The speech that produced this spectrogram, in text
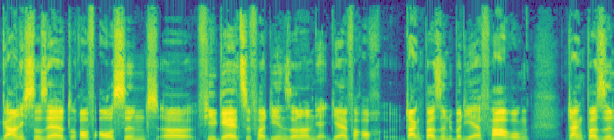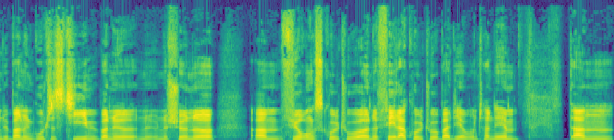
gar nicht so sehr darauf aus sind, äh, viel Geld zu verdienen, sondern die, einfach auch dankbar sind über die Erfahrung, dankbar sind über ein gutes Team, über eine, eine schöne ähm, Führungskultur, eine Fehlerkultur bei dir im Unternehmen, dann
